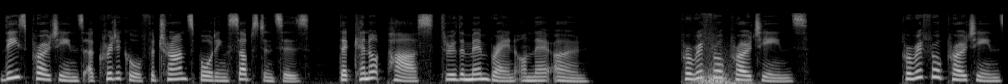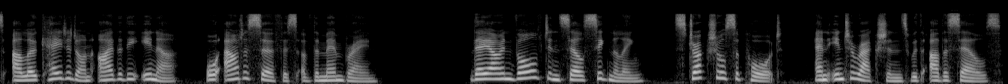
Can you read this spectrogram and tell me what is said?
These proteins are critical for transporting substances that cannot pass through the membrane on their own. Peripheral proteins. Peripheral proteins are located on either the inner or outer surface of the membrane. They are involved in cell signaling, structural support, and interactions with other cells.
